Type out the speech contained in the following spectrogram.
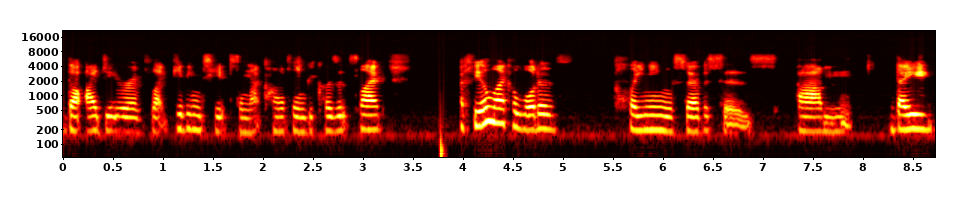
the idea of like giving tips and that kind of thing because it's like I feel like a lot of cleaning services um, they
